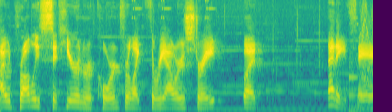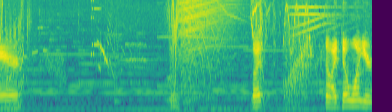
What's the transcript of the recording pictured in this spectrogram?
I would probably sit here and record for like three hours straight, but that ain't fair. But, no, I don't want your...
